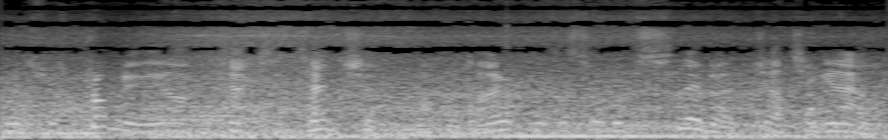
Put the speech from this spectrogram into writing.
which was probably the architect's intention, I would hope, with a sort of sliver jutting out.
